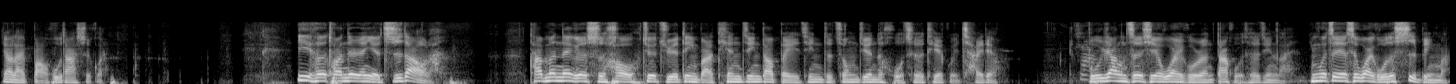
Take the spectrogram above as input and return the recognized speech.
要来保护大使馆。义和团的人也知道了，他们那个时候就决定把天津到北京的中间的火车铁轨拆掉，不让这些外国人搭火车进来，因为这些是外国的士兵嘛。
